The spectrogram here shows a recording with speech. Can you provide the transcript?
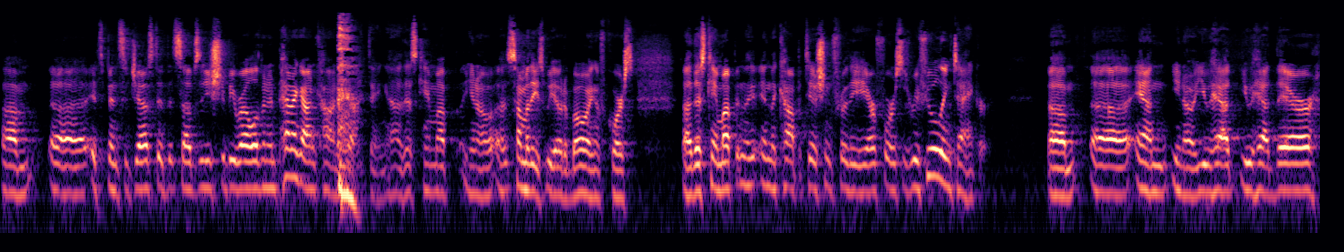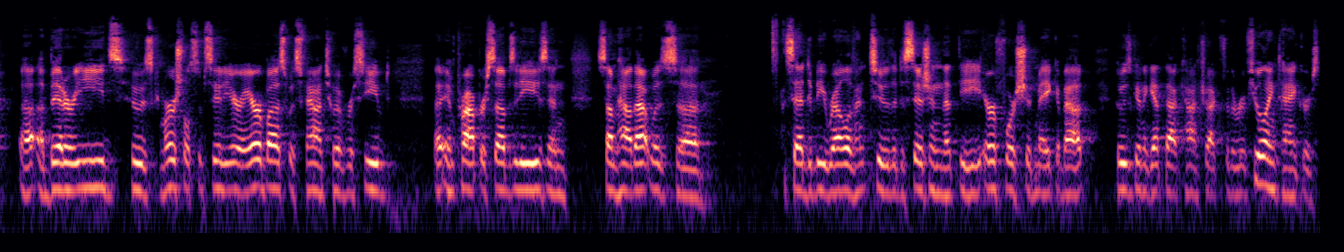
Um, uh, it's been suggested that subsidies should be relevant in Pentagon contracting. Uh, this came up, you know, uh, some of these we owe to Boeing, of course. Uh, this came up in the, in the competition for the Air Force's refueling tanker. Um, uh, and you had there a bidder, EADS, whose commercial subsidiary Airbus was found to have received uh, improper subsidies, and somehow that was uh, said to be relevant to the decision that the Air Force should make about who's going to get that contract for the refueling tankers.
